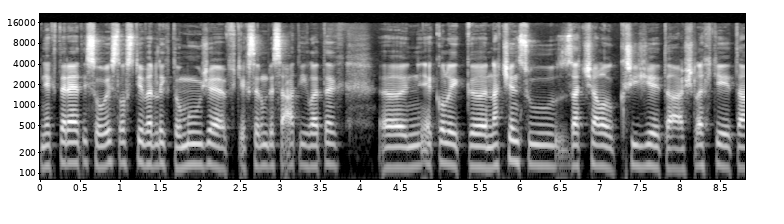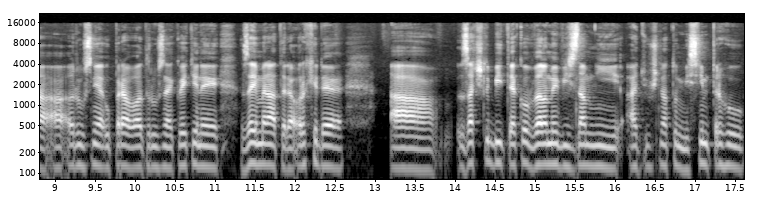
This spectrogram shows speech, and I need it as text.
některé ty souvislosti vedly k tomu, že v těch 70. letech eh, několik eh, nadšenců začalo křížit a šlechtit a různě upravovat různé květiny, zejména teda orchideje a začaly být jako velmi významní, ať už na tom místním trhu,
